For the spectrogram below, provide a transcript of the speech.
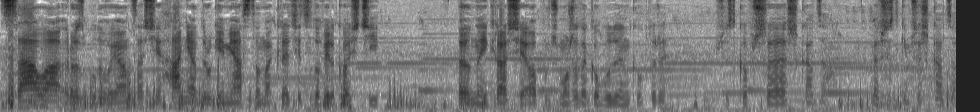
cała rozbudowująca się Hania, drugie miasto na Krecie co do wielkości, w pełnej krasie, oprócz może tego budynku, który wszystko przeszkadza, we wszystkim przeszkadza.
